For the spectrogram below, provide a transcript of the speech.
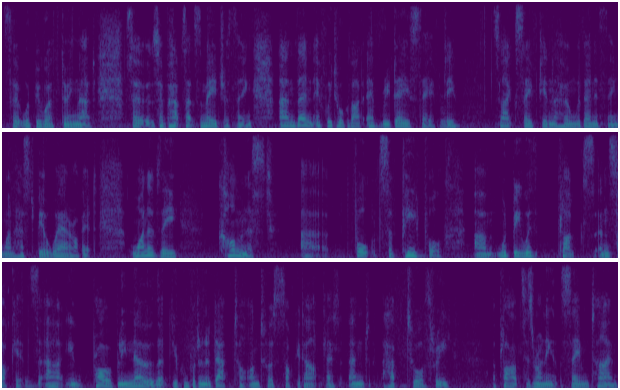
So it would be worth doing that. So, so perhaps that's the major thing. And then if we talk about everyday safety, it's like safety in the home with anything. One has to be aware of it. One of the commonest uh, faults of people um, would be with plugs and sockets. Uh, you probably know that you can put an adapter onto a socket outlet and have two or three appliances running at the same time.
